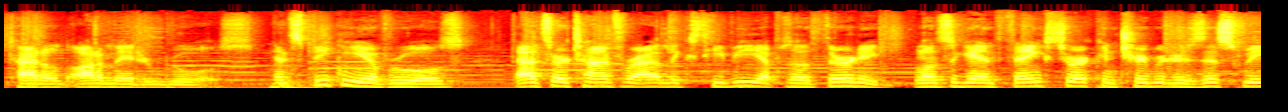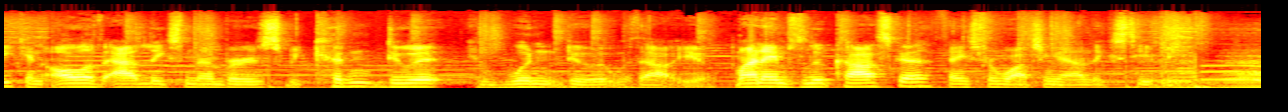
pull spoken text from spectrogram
titled Automated Rules. And speaking of rules, that's our time for AdLeaks TV, episode 30. Once again, thanks to our contributors this week and all of AdLeaks members. We couldn't do it and wouldn't do it without you. My name's Luke Koska. Thanks for watching AdLeaks TV.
